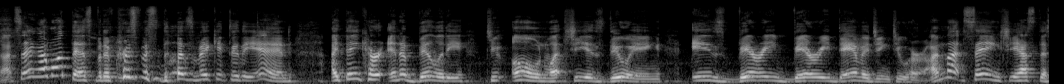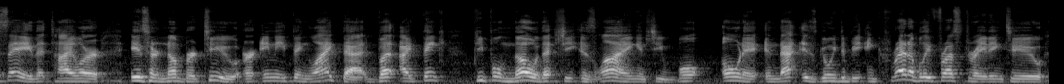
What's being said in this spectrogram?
not saying I want this, but if Christmas does make it to the end, I think her inability to own what she is doing is very, very damaging to her. I'm not saying she has to say that Tyler is her number two or anything like that, but I think people know that she is lying and she won't own it, and that is going to be incredibly frustrating to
